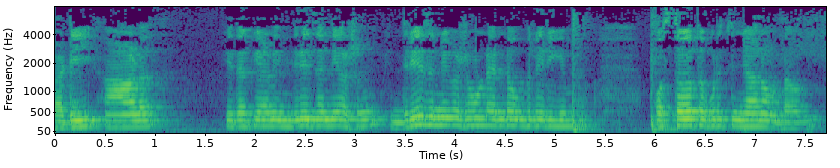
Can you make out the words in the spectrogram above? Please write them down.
വടി ആൾ ഇതൊക്കെയാണ് ഇന്ദ്രിയ സന്നിവേഷം ഇന്ദ്രിയ സന്നിവേഷം കൊണ്ട് എന്റെ മുമ്പിലിരിക്കും. പുസ്തകത്തെ കുറിച്ച് ജ്ഞാനം ഉണ്ടാവും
